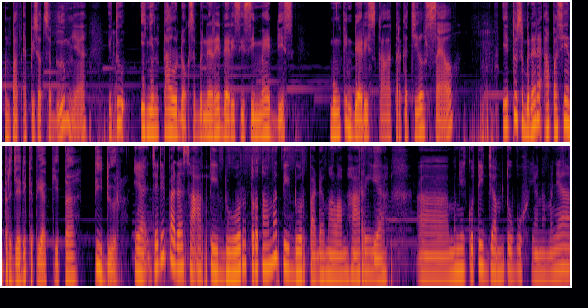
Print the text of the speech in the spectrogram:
empat episode sebelumnya itu ingin tahu dok sebenarnya dari sisi medis, mungkin dari skala terkecil sel, itu sebenarnya apa sih yang terjadi ketika kita tidur? Ya, jadi pada saat tidur, terutama tidur pada malam hari ya, eh, mengikuti jam tubuh yang namanya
